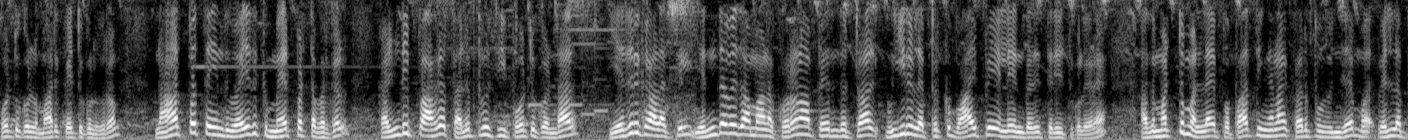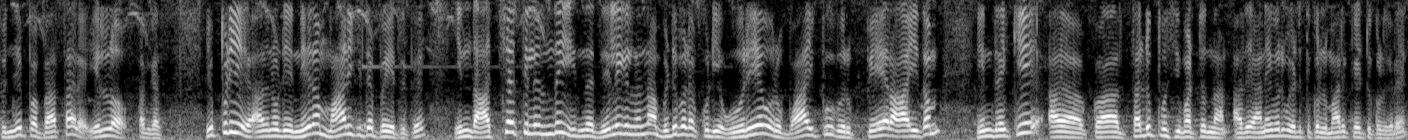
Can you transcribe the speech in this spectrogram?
போட்டுக்கொள்ளுமாறு கேட்டுக்கொள்கிறோம். நாற்பத்தைந்து வயதுக்கு மேற்பட்டவர்கள் கண்டிப்பாக தடுப்பூசி போட்டுக்கொண்டால் எதிர்காலத்தில் எந்த விதமான கொரோனா பெருந்தொற்றால் உயிரிழப்பிற்கு வாய்ப்பே இல்லை என்பதை தெரிவித்துக் கொள்கிறேன். அது மட்டுமல்ல இப்போ பார்த்தீங்கன்னா கருப்பு பிஞ்சு ம- வெள்ளை பிஞ்சு இப்போ பார்த்தா எல்லோ ஃபங்கஸ் இப்படி அதனுடைய நிறம் மாறிக்கிட்டே போயிட்டுருக்கு. இந்த அச்சத்திலிருந்து இந்த நிலையிலிருந்து விடுபடக்கூடிய ஒரே ஒரு வாய்ப்பு ஒரு பேராயுதம் இன்றைக்கு தடுப்பூசி மட்டும்தான். அதை அனைவரும் எடுத்துக்கொள்ளுமாறு கேட்டுக்கொள்கிறேன்.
